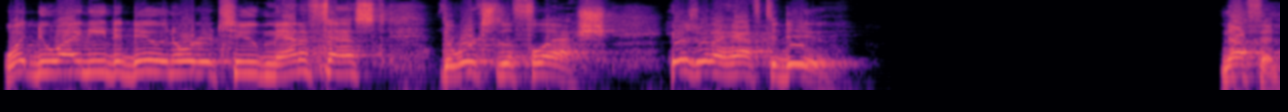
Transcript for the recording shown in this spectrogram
What do I need to do in order to manifest the works of the flesh? Here's what I have to do nothing.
